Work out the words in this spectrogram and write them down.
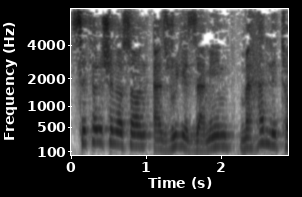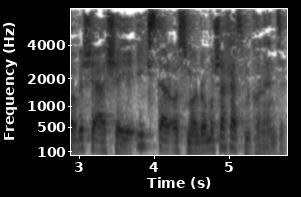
ستاره شناسان از روی زمین محل تابش اشعه ایکس در آسمان را مشخص می کنند.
